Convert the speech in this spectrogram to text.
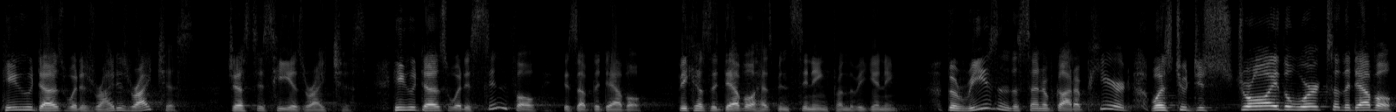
He who does what is right is righteous, just as he is righteous. He who does what is sinful is of the devil, because the devil has been sinning from the beginning. The reason the Son of God appeared was to destroy the works of the devil.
